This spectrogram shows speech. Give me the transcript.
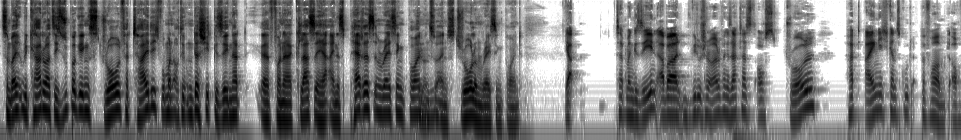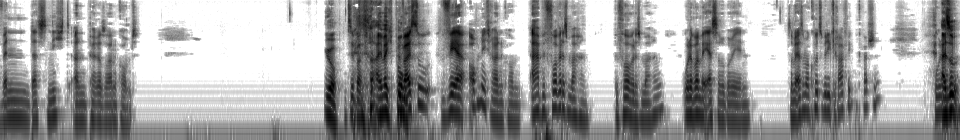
zum Beispiel Ricardo hat sich super gegen Stroll verteidigt, wo man auch den Unterschied gesehen hat äh, von der Klasse her eines Paris im Racing Point mhm. und zu einem Stroll im Racing Point. Ja, das hat man gesehen, aber wie du schon am Anfang gesagt hast, auch Stroll hat eigentlich ganz gut performt, auch wenn das nicht an Perez rankommt. Jo, Sebastian, einfach Punkt. Weißt du, wer auch nicht rankommt? Ah, bevor wir das machen, bevor wir das machen, oder wollen wir erst darüber reden? Sollen wir erstmal kurz über die Grafiken quatschen? Oder also,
